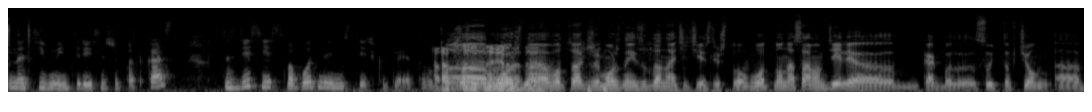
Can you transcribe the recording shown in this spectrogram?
нативный интереснейший подкаст, что здесь есть свободное местечко для этого. Абсолютно да, верно, можно, да. Вот так же можно и задонатить, если что. Вот, но на самом деле, э, как бы, суть-то в чем? Э,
